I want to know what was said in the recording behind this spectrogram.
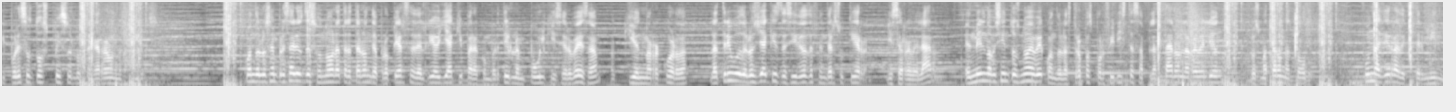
y por esos dos pesos los agarraron a tiros. Cuando los empresarios de Sonora trataron de apropiarse del río Yaqui para convertirlo en pulque y cerveza, a quien me recuerda, la tribu de los yaquis decidió defender su tierra y se rebelaron. En 1909, cuando las tropas porfiristas aplastaron la rebelión, los mataron a todos. Fue una guerra de exterminio,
